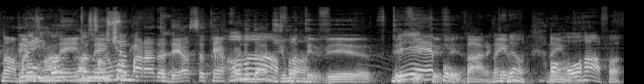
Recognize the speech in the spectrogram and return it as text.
Não, tem mas uma- nem, a nenhuma Samsung- parada dessa tem a Ah, qualidade de uma. TV. TV, Vê Apple, TV. cara, entendeu? Ó, nenhum. Ó, Rafa,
